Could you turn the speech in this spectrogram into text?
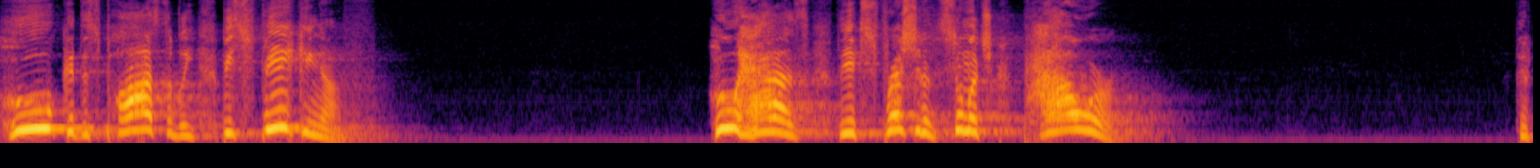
who could this possibly be speaking of? Who has the expression of so much power? That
